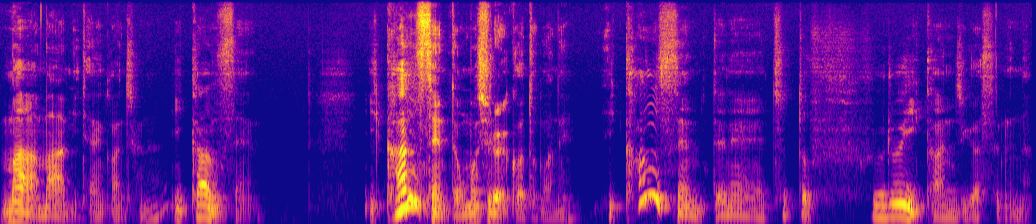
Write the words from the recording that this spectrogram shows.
まあまあみたいな感じかな。いかんせん。いかんせんって面白い言葉ね。いかんせんってねちょっと古い感じがするな。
